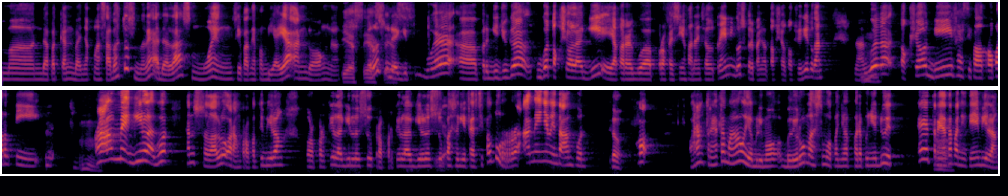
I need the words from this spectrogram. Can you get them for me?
mendapatkan banyak nasabah tuh sebenarnya adalah semua yang sifatnya pembiayaan dong. Nah, Yes, yes. terus udah yes. gitu gue uh, pergi juga gue talk show lagi ya karena gue profesinya financial training gue suka dipanggil talk show talk show gitu kan. Nah, Hmm. gue talk show di festival properti. Hmm. Rame gila gue kan selalu orang properti bilang properti lagi lesu, properti lagi lesu Iya. pas lagi festival tuh ramenya minta ampun. Loh, kok orang ternyata mau ya beli mau beli rumah semua pada pada punya duit. Eh ternyata Hmm. panitianya bilang,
